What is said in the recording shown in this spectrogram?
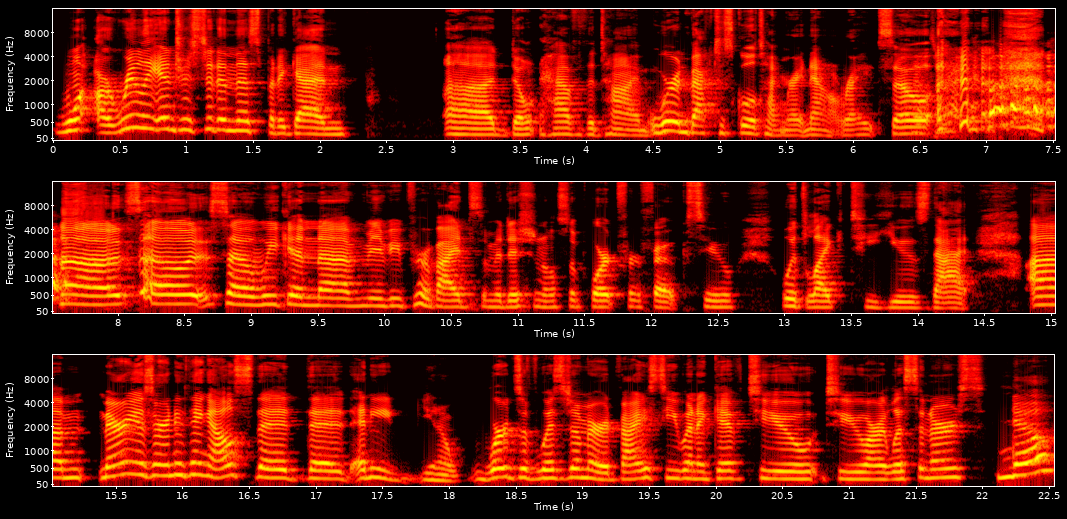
want, are really interested in this but again uh, don't have the time. We're in back to school time right now, right? So, right. uh, so, so we can uh, maybe provide some additional support for folks who would like to use that. Um, Mary, is there anything else that that any you know words of wisdom or advice you want to give to to our listeners? No,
